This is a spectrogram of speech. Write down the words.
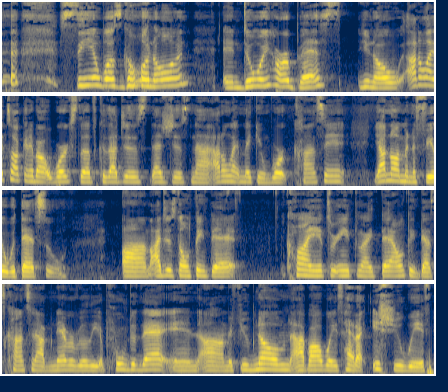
seeing what's going on and doing her best you know, I don't like talking about work stuff because I just, that's just not, I don't like making work content. Y'all know I'm in the field with that too. Um, I just don't think that clients or anything like that, I don't think that's content. I've never really approved of that. And, um, if you've known, I've always had an issue with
